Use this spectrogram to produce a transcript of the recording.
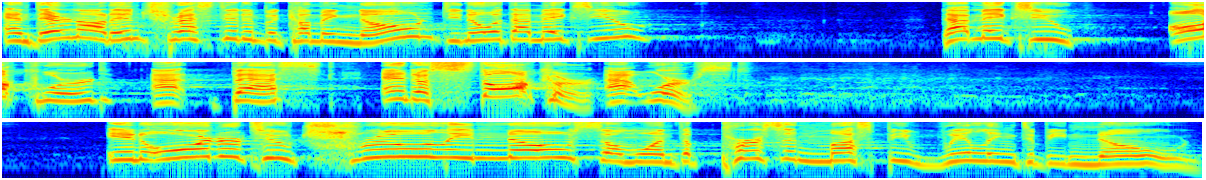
and they're not interested in becoming known, do you know what that makes you? That makes you awkward at best and a stalker at worst. In order to truly know someone, the person must be willing to be known.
